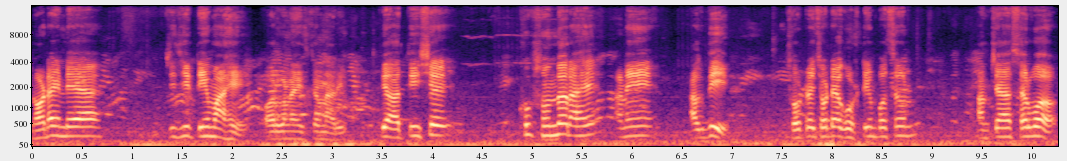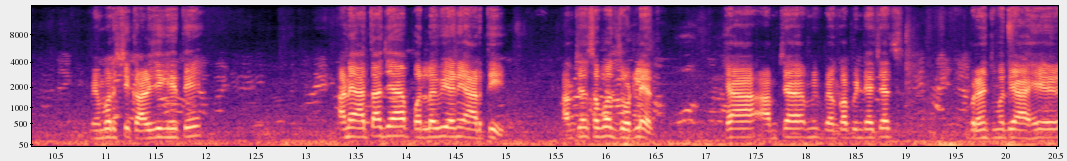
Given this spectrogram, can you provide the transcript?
नोडा इंडियाची जी टीम आहे ऑर्गनाईज करणारी ती अतिशय खूप सुंदर आहे आणि अगदी छोट्या छोट्या गोष्टींपासून आमच्या सर्व मेंबर्सची काळजी घेते. आणि आता ज्या पल्लवी आणि आरती आमच्यासोबत जोडल्यात ह्या आमच्या मी बँक ऑफ इंडियाच्याच ब्रँचमध्ये आहे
